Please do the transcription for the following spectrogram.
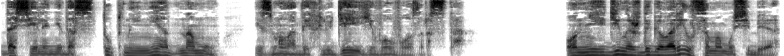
доселе недоступный ни одному — из молодых людей его возраста. Он не единожды говорил самому себе,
